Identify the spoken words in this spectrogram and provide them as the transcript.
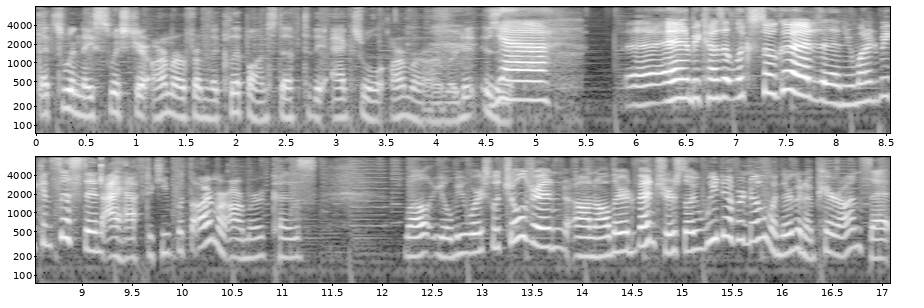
That's when they switched your armor from the clip-on stuff to the actual armor armor. Isn't it? Uh, and because it looks so good and you wanted to be consistent, I have to keep with the armor armor because, well, Yulby works with children on all their adventures, so we never know when they're going to appear on set.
